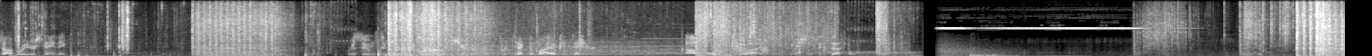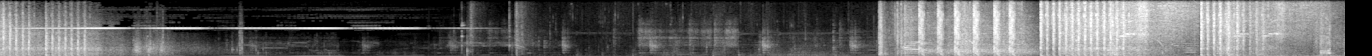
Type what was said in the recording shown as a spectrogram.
last operator standing. Resume security. Secure the room. Protect the bio container. Op 4 neutralized. Mission successful.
